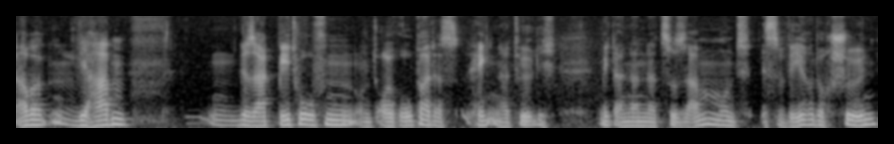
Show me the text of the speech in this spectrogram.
Aber wir haben gesagt, Beethoven und Europa, das hängt natürlich miteinander zusammen und es wäre doch schön,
